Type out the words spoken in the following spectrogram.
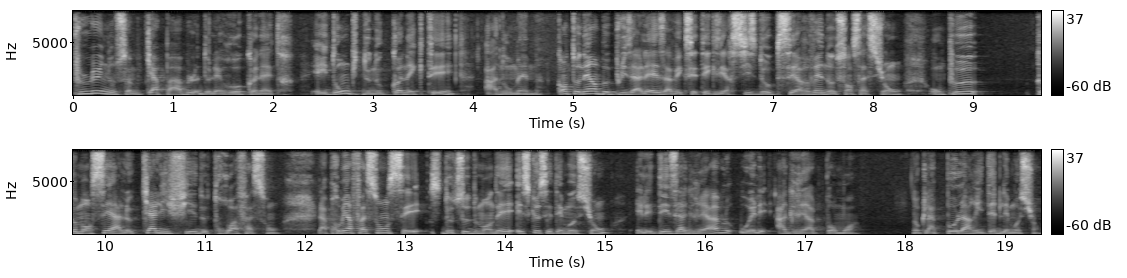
plus nous sommes capables de les reconnaître et donc de nous connecter à nous-mêmes. Quand on est un peu plus à l'aise avec cet exercice d'observer nos sensations, on peut commencer à le qualifier de trois façons. La première façon, c'est de se demander est-ce que cette émotion, elle est désagréable ou elle est agréable pour moi? Donc la polarité de l'émotion.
